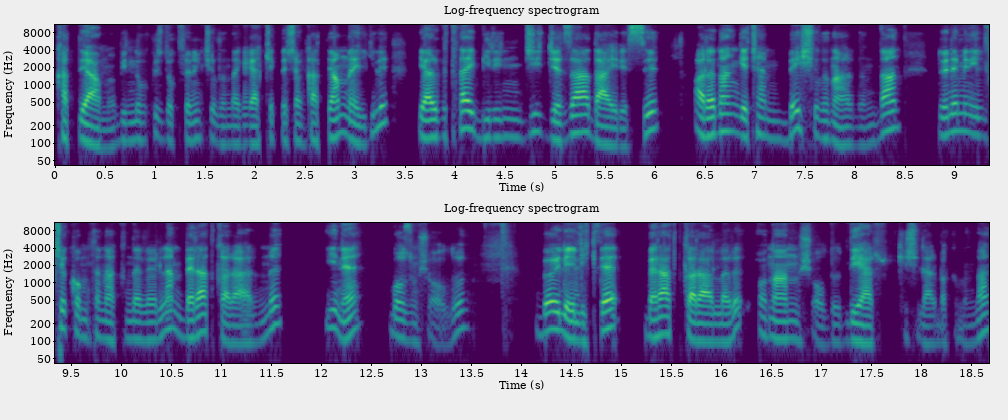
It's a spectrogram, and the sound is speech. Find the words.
katliamı 1993 yılında gerçekleşen katliamla ilgili Yargıtay 1. Ceza Dairesi aradan geçen 5 yılın ardından dönemin ilçe komutanı hakkında verilen beraat kararını yine bozmuş oldu. Böylelikle beraat kararları onanmış oldu diğer kişiler bakımından.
